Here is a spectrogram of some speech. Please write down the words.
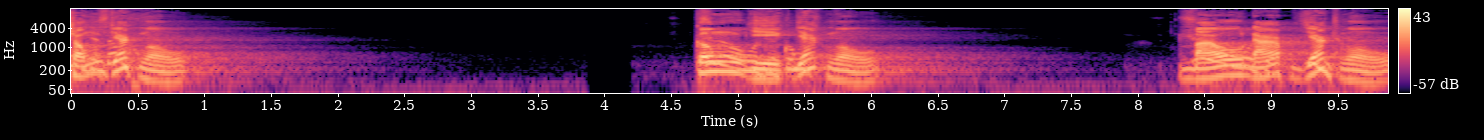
sống giác ngộ. Công việc giác ngộ. Báo đáp giác ngộ.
